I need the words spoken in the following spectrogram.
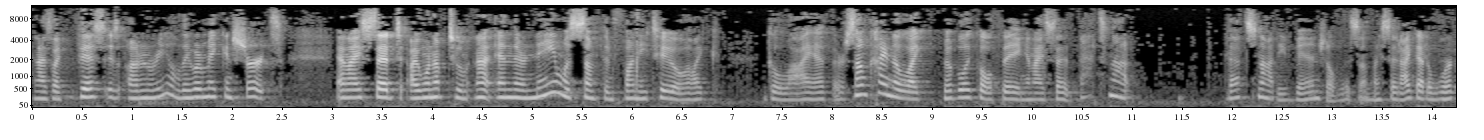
And I was like, this is unreal. They were making shirts. And I said, I went up to them, and their name was something funny too, like Goliath or some kind of like biblical thing. And I said, that's not, that's not evangelism. I said, I got to work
